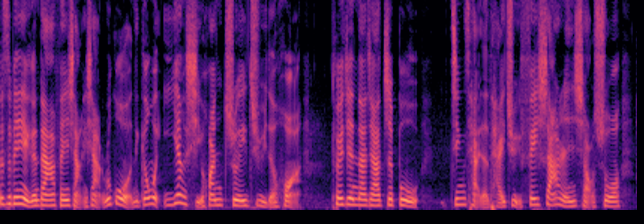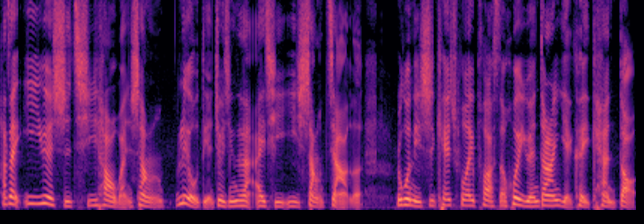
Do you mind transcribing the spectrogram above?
在这边也跟大家分享一下，如果你跟我一样喜欢追剧的话，推荐大家这部精彩的台剧《非杀人小说》，它在一月十七号晚上六点就已经在爱奇艺上架了。如果你是 Catch Play Plus 的会员，当然也可以看到。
